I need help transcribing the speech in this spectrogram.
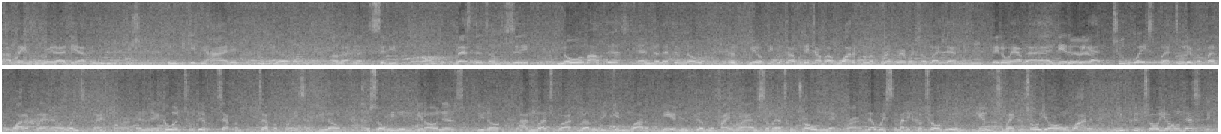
I think it's a great idea. I think we need to push it. We need to get behind it. We need to uh, other, let the city um, residents of the city know about this and to let them know because you know people talk when they talk about water from the Flint River and stuff like that. They don't have the idea that we Yeah, got two waste plants, two different plants, a water plant and a waste plant, and they go in two different separate separate places. You know, and so we need to get on this. You know, I'd much rather be getting water from here than building a pipeline and somebody else controlling it. Right. That way, somebody control you. You, somebody control your own water. You control your own destiny.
